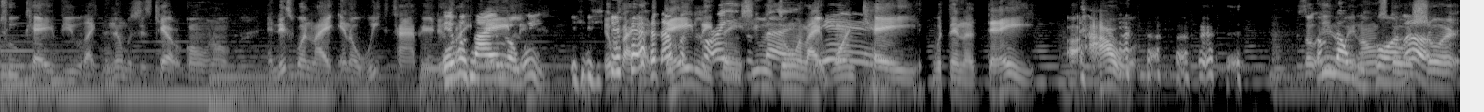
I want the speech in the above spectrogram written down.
2k view, like the numbers just kept going on. And this wasn't like in a week time period. This It was like not daily. even a week. It was like a daily thing. She was doing like Yeah. 1k within a day, an hour. So anyway, long story up. short,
